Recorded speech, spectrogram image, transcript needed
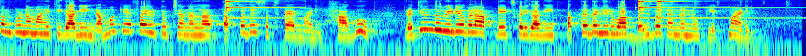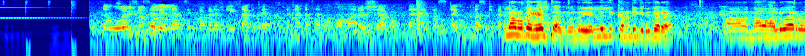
ಸಂಪೂರ್ಣ ಮಾಹಿತಿಗಾಗಿ ನಮ್ಮ ಕೆ ಎಫ್ ಐ ಯೂಟ್ಯೂಬ್ ಚಾನಲ್ನ ತಪ್ಪದೇ ಸಬ್ಸ್ಕ್ರೈಬ್ ಮಾಡಿ ಹಾಗೂ ಪ್ರತಿಯೊಂದು ವಿಡಿಯೋಗಳ ಅಪ್ಡೇಟ್ಸ್ಗಳಿಗಾಗಿ ಪಕ್ಕದಲ್ಲಿರುವ ಬೆಲ್ ಬಟನ್ ಅನ್ನು ಕ್ಲಿಕ್ ಮಾಡಿ. ಓವರ್ಸೀಸ್ ಅಲ್ಲಿ ಎಲ್ಲ ಸಿನಿಮಾಗಳು ರಿಲೀಸ್ ಆಗುತ್ತೆ. ನಟ ಸಾರ್ವಭೌಮ ರಷ್ಯಾಗೆ ಹೋಗ್ತಾ ಫಸ್ಟ್ ಟೈಮ್ ಫಸ್ಟ್ ಎಲ್ಲರೂ ಅದೇ ಹೇಳ್ತಾ ಇದ್ರು. ಅಂದರೆ ಎಲ್ಲೆಲ್ಲಿ ಕನ್ನಡಿಗರಿದ್ದಾರೆ ನಾವು ಹಲವಾರು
